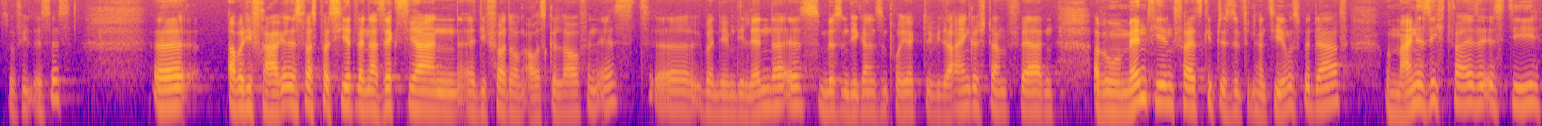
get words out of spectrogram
So viel ist es. Äh, aber die Frage ist, was passiert, wenn nach sechs Jahren äh, die Förderung ausgelaufen ist? Äh, übernehmen die Länder es? Müssen die ganzen Projekte wieder eingestampft werden? Aber im Moment jedenfalls gibt es einen Finanzierungsbedarf. Und meine Sichtweise ist die,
